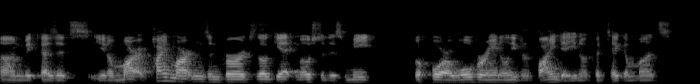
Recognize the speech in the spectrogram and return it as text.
um, because it's, you know, mar pine martens and birds, they'll get most of this meat before a wolverine will even find it. You know, it could take them months.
